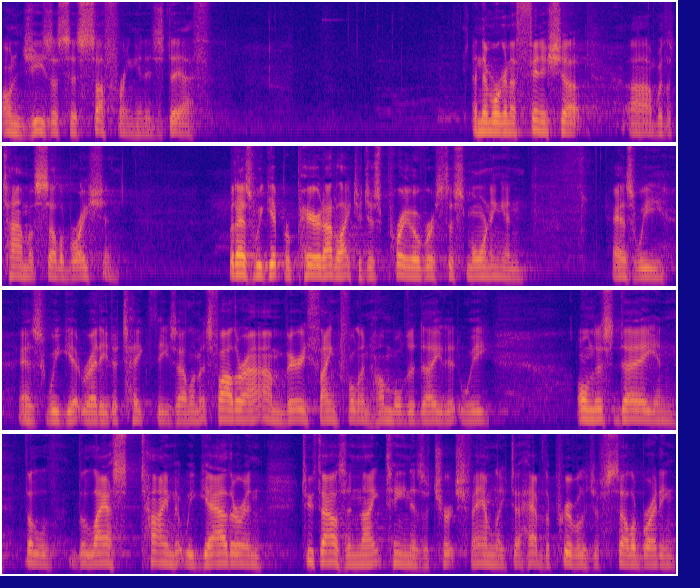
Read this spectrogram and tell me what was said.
on Jesus' suffering and his death. And then we're going to finish up uh, with a time of celebration. But as we get prepared, I'd like to just pray over us this morning and as we as we get ready to take these elements. Father, I, am very thankful and humble today that we, on this day and the, the last time that we gather in 2019 as a church family, to have the privilege of celebrating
